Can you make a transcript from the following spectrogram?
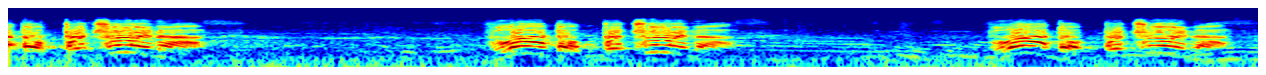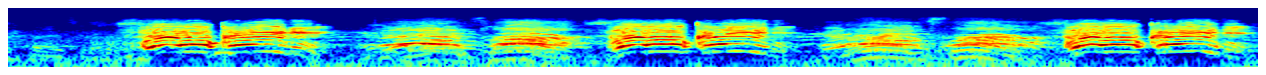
Владо, почуй нас! Владо, почуй нас! Владо, почуй нас! Слава Україні! Слава Україні! Слава Україні!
